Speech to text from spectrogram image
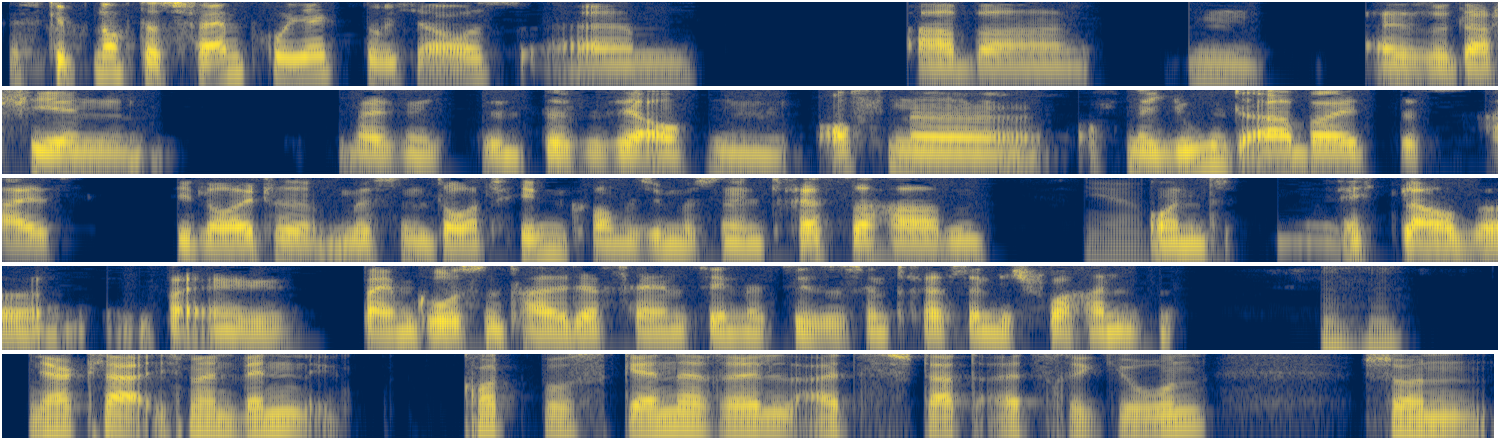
Es gibt noch das Fanprojekt durchaus, ähm, aber hm, also da fehlen, weiß nicht, das ist ja auch eine offene, offene Jugendarbeit. Das heißt, die Leute müssen dorthin kommen, sie müssen Interesse haben. Ja. Und ich glaube, bei, beim großen Teil der Fans sehen ist dieses Interesse nicht vorhanden. Mhm. Ja klar, ich meine, wenn Cottbus generell als Stadt, als Region schon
